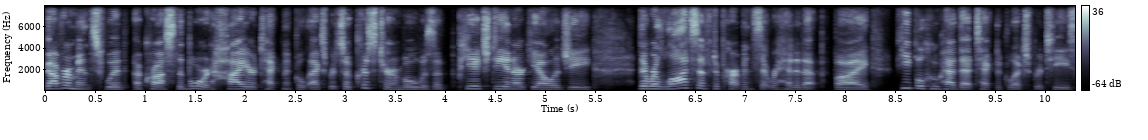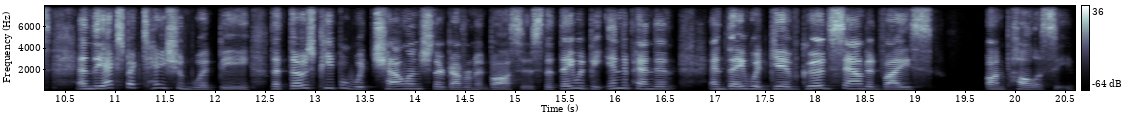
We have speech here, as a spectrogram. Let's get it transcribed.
governments would, across the board, hire technical experts. So Chris Turnbull was a PhD in archaeology. There were lots of departments that were headed up by people who had that technical expertise. And the expectation would be that those people would challenge their government bosses, that they would be independent and they would give good, sound advice on policy.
